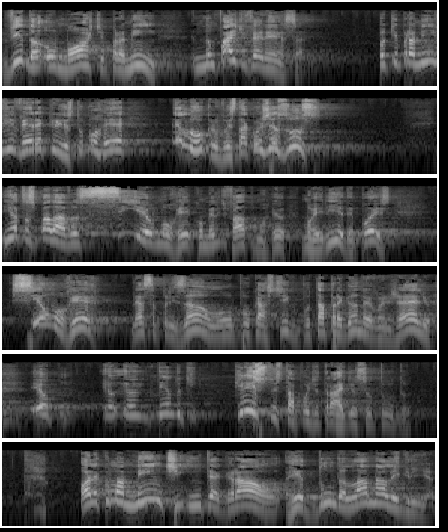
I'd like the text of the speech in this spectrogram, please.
Vida ou morte, para mim, não faz diferença. Porque para mim, viver é Cristo, morrer é lucro, vou estar com Jesus. Em outras palavras, se eu morrer, como ele de fato morreu, morreria depois, se eu morrer nessa prisão ou por castigo, por estar pregando o Evangelho, eu, eu, eu entendo que Cristo está por detrás disso tudo. Olha como a mente integral redunda lá na alegria.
